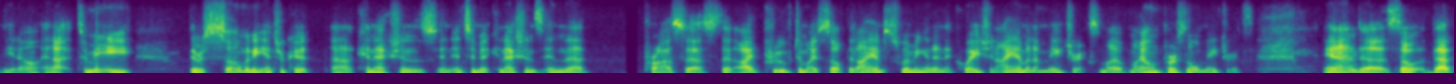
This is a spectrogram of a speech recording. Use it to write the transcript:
You know, and I, to me, there were so many intricate uh, connections and intimate connections in that process that I proved to myself that I am swimming in an equation. I am in a matrix, my my own personal matrix, and uh, so that,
